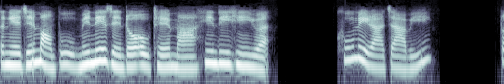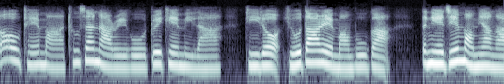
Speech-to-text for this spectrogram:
တငယ်ချင်းမောင်ပူမင်းနေစဉ်တော့အုပ်ထဲမှာဟင်းသီးဟင်းရွက်ခူးနေတာကြပြီ တောအုပ်ထဲမှာထူးဆန်းတာတွေကိုတွေ့ခဲ့မိလားဒီတော့ရိုးသားတဲ့မောင်ဘူးကတငယ်ချင်းမောင်မြငါ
